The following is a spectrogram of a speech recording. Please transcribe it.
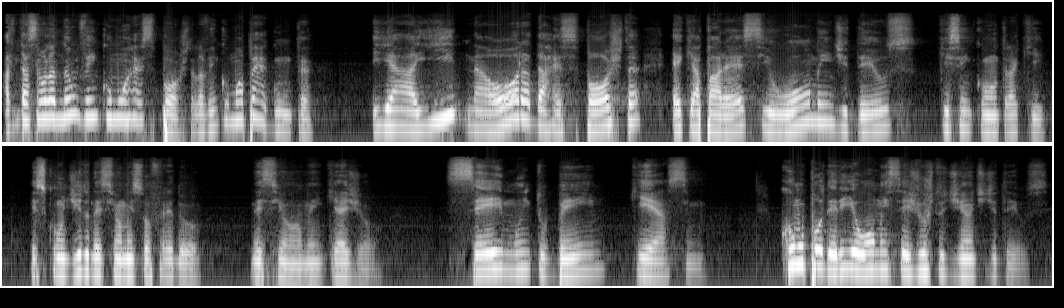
A tentação ela não vem como uma resposta, ela vem como uma pergunta. E aí, na hora da resposta, é que aparece o homem de Deus que se encontra aqui, escondido nesse homem sofredor, nesse homem que é Jó. Sei muito bem que é assim. Como poderia o homem ser justo diante de Deus?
